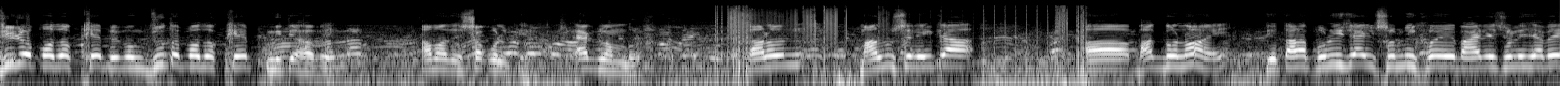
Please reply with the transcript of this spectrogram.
দৃঢ় পদক্ষেপ এবং দ্রুত পদক্ষেপ নিতে হবে আমাদের সকলকে। এক নম্বর, কারণ মানুষের এইটা ভাগ্য নয় যে তারা পরিযায়ী শ্রমিক হয়ে বাইরে চলে যাবে।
